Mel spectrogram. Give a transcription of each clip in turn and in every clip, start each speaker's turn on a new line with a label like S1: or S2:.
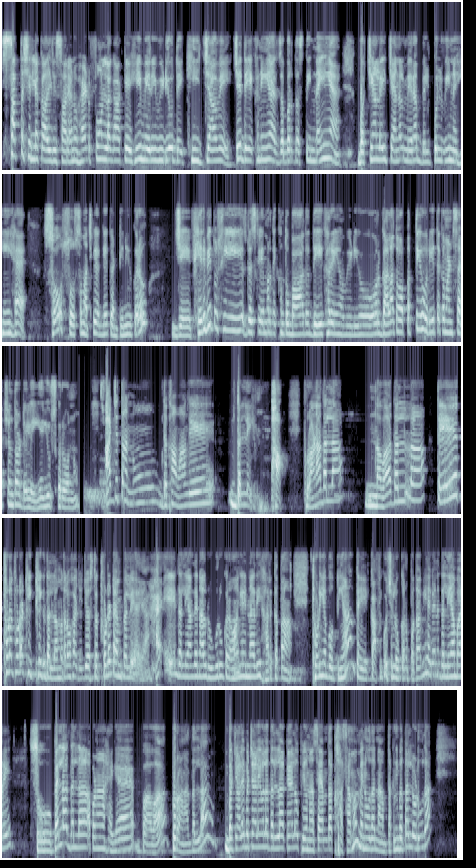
S1: ਸਤਿ ਸ਼੍ਰੀ ਅਕਾਲ ਜੀ ਸਾਰਿਆਂ ਨੂੰ। ਹੈੱਡਫੋਨ ਲਗਾ ਕੇ ਹੀ ਮੇਰੀ ਵੀਡੀਓ ਦੇਖੀ ਜਾਵੇ। ਜੇ ਦੇਖਣੀ ਹੈ, ਜ਼ਬਰਦਸਤੀ ਨਹੀਂ ਹੈ, ਬੱਚਿਆਂ ਲਈ ਚੈਨਲ ਮੇਰਾ ਬਿਲਕੁਲ ਵੀ ਨਹੀਂ ਹੈ। ਸੋ, ਸੋਚ ਸਮਝ ਕੇ ਅੱਗੇ ਕੰਟੀਨਿਊ ਕਰੋ। ਜੇ ਫਿਰ ਵੀ ਤੁਸੀਂ ਇਸ ਡਿਸਕਲੇਮਰ ਦੇਖਣ ਤੋਂ ਬਾਅਦ ਦੇਖ ਰਹੇ ਹੋ ਵੀਡੀਓ ਔਰ ਗਾਲਾਂ ਤੋਂ ਆਪੱਤੀ ਹੋ ਰਹੀ ਹੈ, ਤਾਂ ਕਮੈਂਟ ਸੈਕਸ਼ਨ ਤੁਹਾਡੇ ਲਈ ਹੈ। ਯੂਜ਼ ਕਰੋ ਉਹਨੂੰ। ਅੱਜ ਤੁਹਾਨੂੰ ਦਿਖਾਵਾਂਗੇ ਦੱਲੇ। ਹਾਂ, ਪੁਰਾਣਾ ਦੱਲਾ, ਨਵਾਂ ਦੱਲਾ ਤੇ ਥੋੜਾ ਥੋੜਾ ਠੀਕ ਠੀਕ ਦੱਲਾ ਮਤਲਬ ਹਜੇ ਜਸਟ ਥੋੜੇ ਟਾਈਮ ਪਹਿਲੇ ਆਇਆ ਹੈ ਇਹ ਗੱਲਿਆਂ ਦੇ ਨਾਲ ਰੂਬਰੂ ਕਰਾਵਾਂਗੇ ਇਹਨਾਂ ਦੀ ਹਰਕਤਾਂ। ਥੋੜੀਆਂ ਬਹੁਤੀਆਂ ਤੇ ਕਾਫੀ ਕੁਝ ਲੋਕਾਂ ਨੂੰ ਪਤਾ ਵੀ ਹੈਗਾ ਨੇ ਗੱਲਿਆਂ ਬਾਰੇ। ਸੋ ਪਹਿਲਾ ਦੱਲਾ ਆਪਣਾ ਹੈਗਾ ਹੈ ਬਾਵਾ, ਪੁਰਾਣਾ ਦੱਲਾ ਬਚਾਲੇ ਬਚਾਲੇ ਵਾਲਾ ਦੱਲਾ ਕਹਿ ਲਓ, ਫਿਰ ਉਹਨਾਂ ਸੈਮ ਦਾ ਖਸਮ ਮੈਨੂੰ ਉਹਦਾ ਨਾਮ ਤੱਕ ਨਹੀਂ ਪਤਾ ਲੋੜੂ ਦਾ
